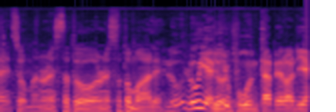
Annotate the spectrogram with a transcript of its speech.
Eh, insomma, non è, stato, non è, stato, male. Lui è Giorgio. più punta però di,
